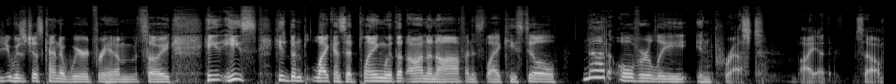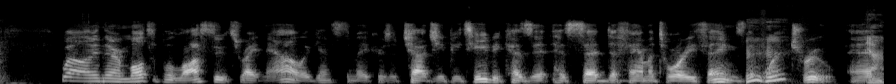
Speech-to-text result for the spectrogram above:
it was just kind of weird for him. So he, he he's he's been like I said playing with it on and off, and it's like he's still not overly impressed by it. So well, I mean, there are multiple lawsuits right now against the makers of ChatGPT because it has said defamatory things that Mhm. weren't true. And Yeah.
